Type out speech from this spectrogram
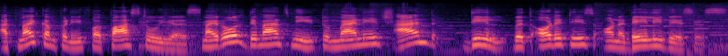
at my company for past two years. My role demands me to manage and deal with auditees on a daily basis.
